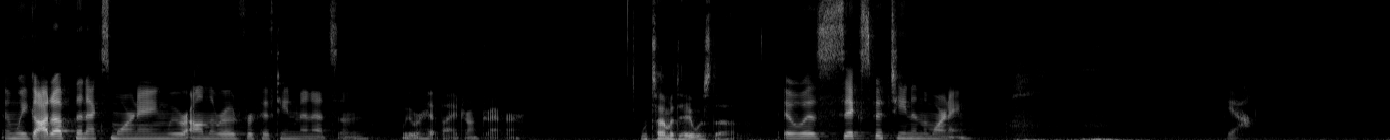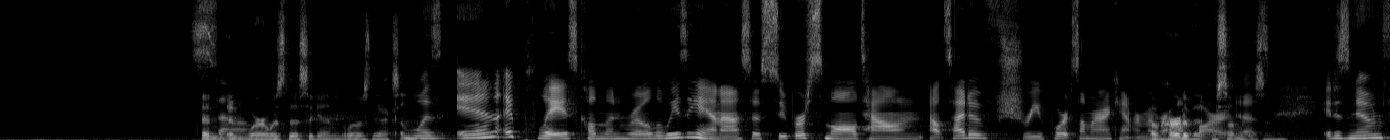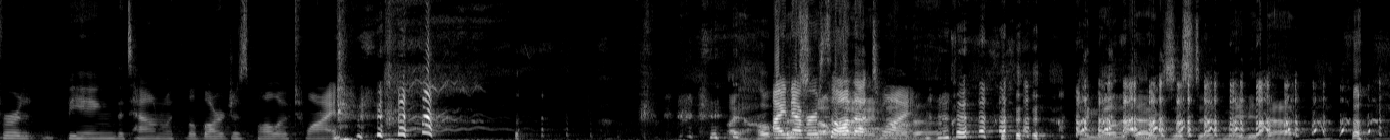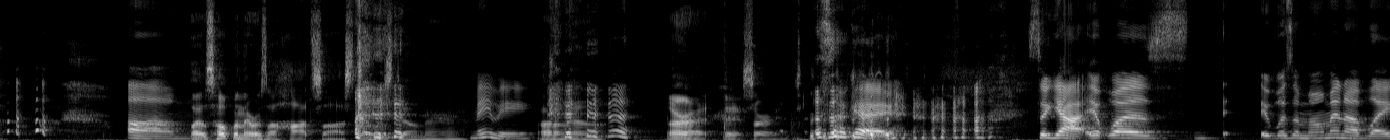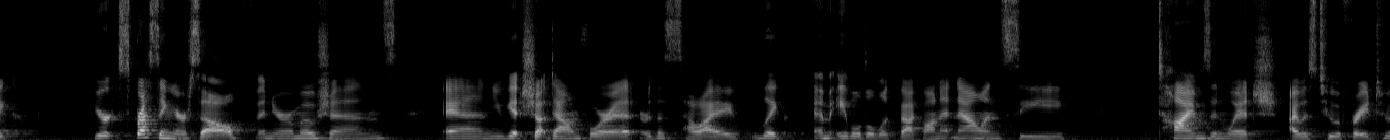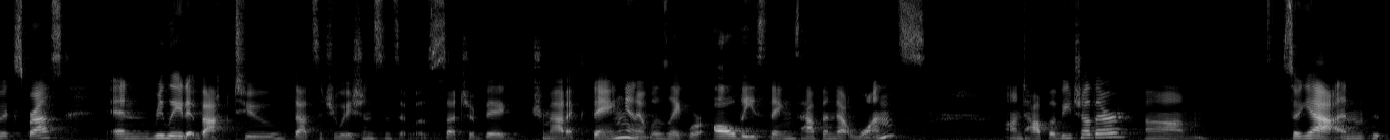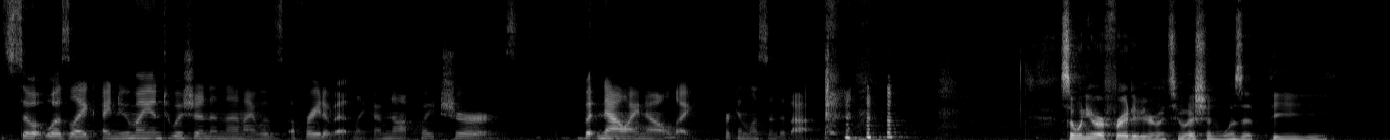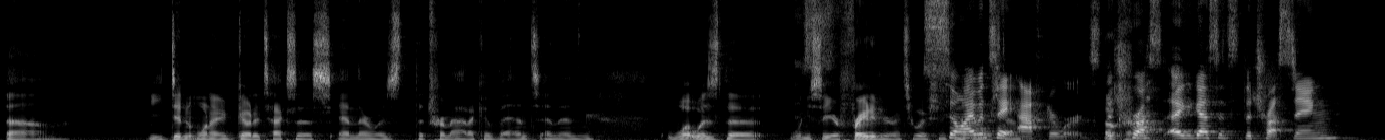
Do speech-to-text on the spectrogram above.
And we got up the next morning. We were on the road for 15 minutes and we were hit by a drunk driver. What time of day was that? It was 6:15 in the morning. Yeah. And So- and where was this again? Where was the accident? was in a place called Monroe, Louisiana. So super small town outside of Shreveport, somewhere I can't remember. I've heard of it for some is. reason. It is known for being the town with the largest ball of twine. I hope I never saw that I twine. know that. I know that that existed. Maybe that. um, I was hoping there was a hot sauce that was down there. maybe. I don't know. All right. Hey, sorry. It's okay. so yeah, it was it was a moment of like you're expressing yourself and your emotions and you get shut down for it or this is how I like am able to look back on it now and see times in which I was too afraid to express and relate it back to that situation since it was such a big traumatic thing and it was like where all these things happened at once on top of each other. Um, so yeah, and so it was like I knew my intuition, and then I was afraid of it. Like I'm not quite sure, but now I know. Like freaking listen to that. So when you were afraid of your intuition, was it the um, you didn't want to go to Texas and there was the traumatic event, and then what was the when you say you're afraid of your intuition? so I would say afterwards, the Okay. trust. I guess it's the trusting.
